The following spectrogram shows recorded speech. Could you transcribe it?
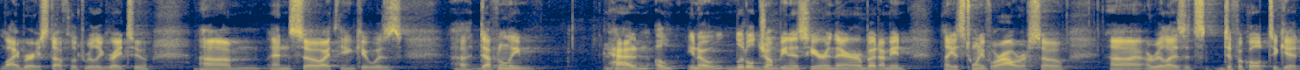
library stuff looked really great too, um, and so I think it was uh, definitely had a you know little jumpiness here and there. But I mean, like it's 24 hours, so uh, I realize it's difficult to get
